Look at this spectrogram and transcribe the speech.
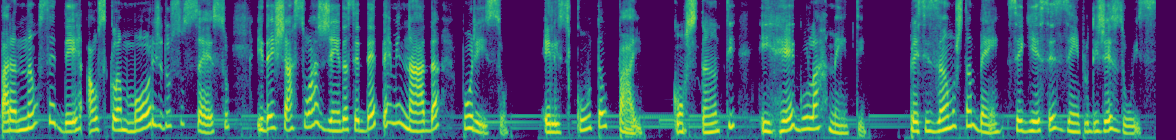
para não ceder aos clamores do sucesso e deixar sua agenda ser determinada por isso. Ele escuta o Pai, constante e regularmente. Precisamos também seguir esse exemplo de Jesus.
